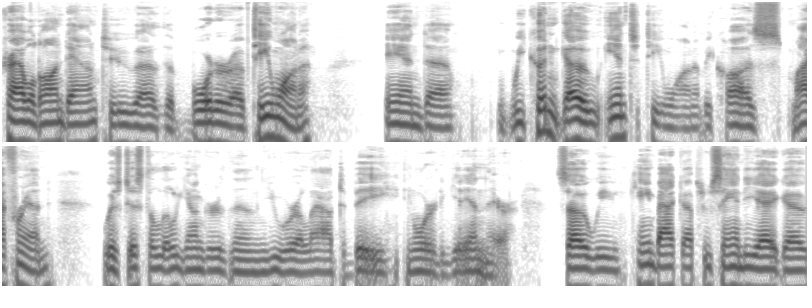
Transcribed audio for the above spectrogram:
traveled on down to uh, the border of Tijuana, and uh, we couldn't go into Tijuana because my friend was just a little younger than you were allowed to be in order to get in there. So we came back up through San Diego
